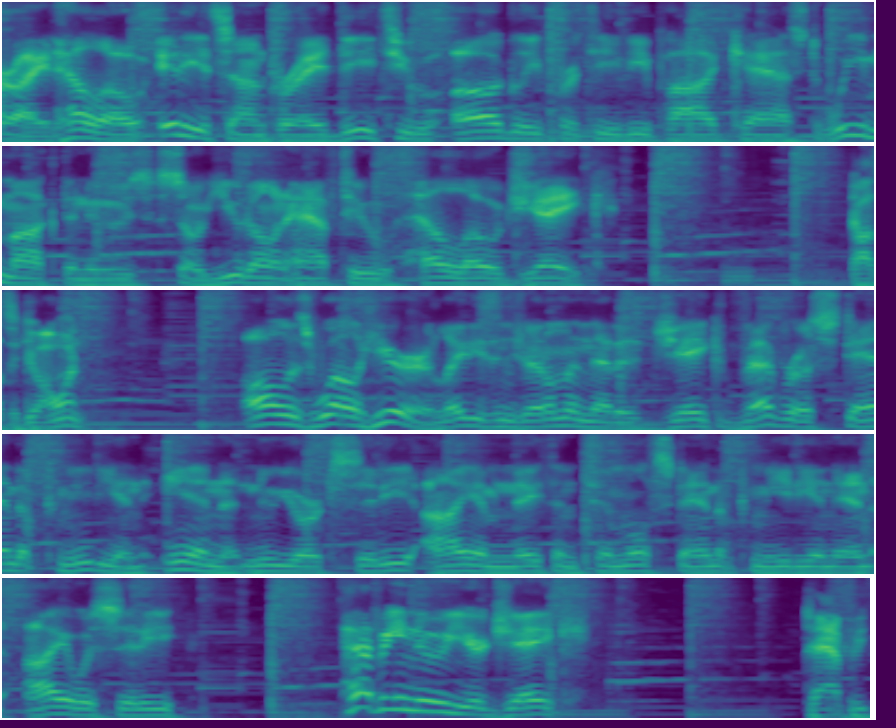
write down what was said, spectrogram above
right, hello, Idiots on Parade, the too ugly for TV podcast. We mock the news so you don't have to. Hello, Jake. How's it going? All is well here, ladies and gentlemen. That is Jake Vevra, stand up comedian in New York City. I am Nathan Timmel, stand up comedian in Iowa City. Happy New Year, Jake. Happy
